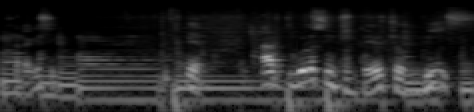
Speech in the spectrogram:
Ojalá que sí. Bien, artículo 58 bis.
